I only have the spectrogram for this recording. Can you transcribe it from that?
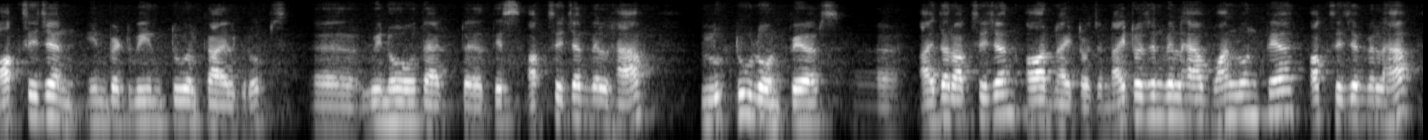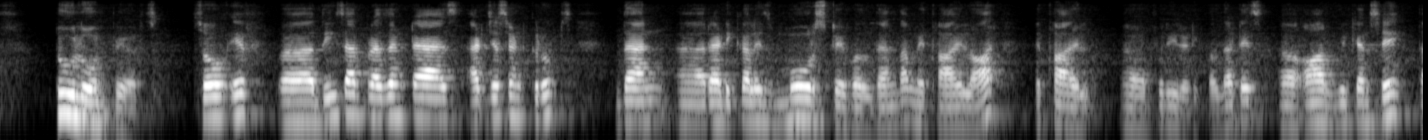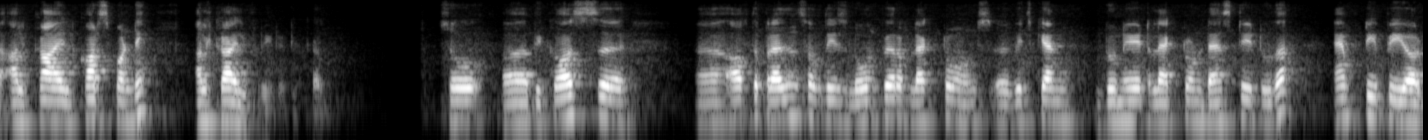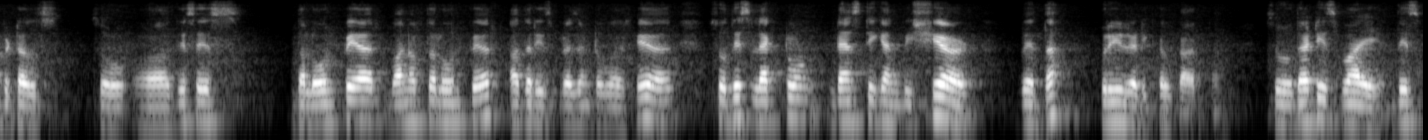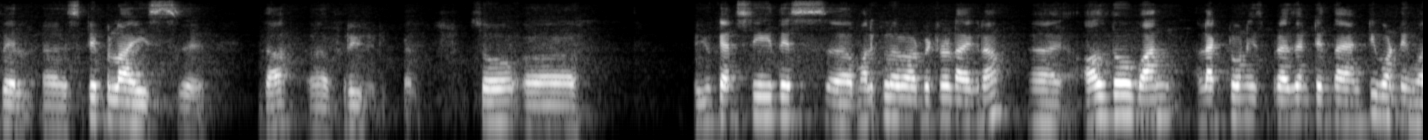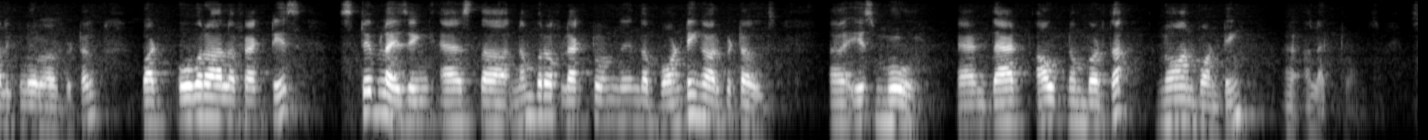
oxygen in between two alkyl groups uh, we know that this oxygen will have two lone pairs either oxygen or nitrogen. Nitrogen will have one lone pair oxygen will have two lone pairs so if uh, these are present as adjacent groups then uh, radical is more stable than the methyl or ethyl uh, free radical. That is uh, or we can say the alkyl corresponding alkyl free radical. So uh, because uh, of the presence of these lone pair of electrons which can donate electron density to the empty p orbitals. So this is the lone pair one of the lone pair other is present over here. So this electron density can be shared with the free radical carbon. So that is why this will uh, stabilize uh, the uh, free radical. So uh, you can see this uh, molecular orbital diagram. Uh, although one electron is present in the antibonding molecular orbital but overall effect is stabilizing as the number of electrons in the bonding orbitals uh, is more and that outnumber the non-bonding uh, electrons.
